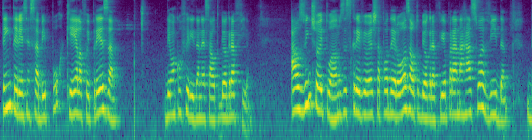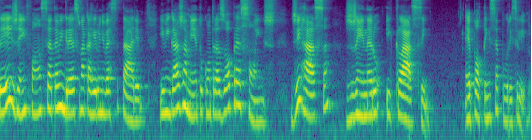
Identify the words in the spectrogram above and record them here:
tem interesse em saber por que ela foi presa? Dê uma conferida nessa autobiografia. Aos 28 anos, escreveu esta poderosa autobiografia para narrar sua vida, desde a infância até o ingresso na carreira universitária e o engajamento contra as opressões de raça, gênero e classe. É potência pura esse livro.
